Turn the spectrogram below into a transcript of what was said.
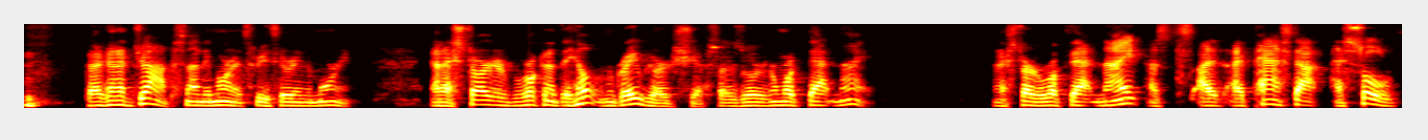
but I got a job Sunday morning at 3.30 in the morning. And I started working at the Hilton graveyard shift. So I was going to work that night. And I started work that night. I, I, I passed out. I sold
